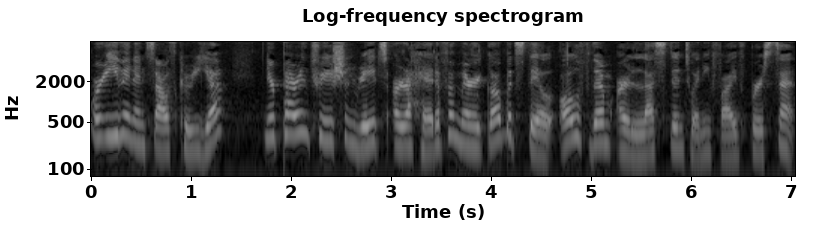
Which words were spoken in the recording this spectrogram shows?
or even in South Korea, their penetration rates are ahead of America, but still, all of them are less than 25%.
